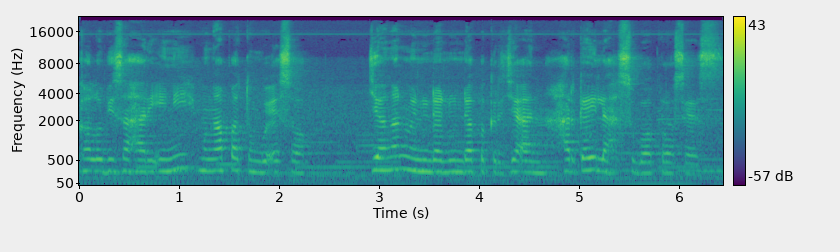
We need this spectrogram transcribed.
Kalau bisa hari ini, mengapa tunggu esok? Jangan menunda-nunda pekerjaan, hargailah sebuah proses.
